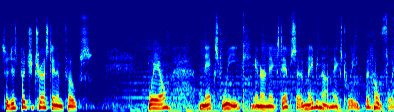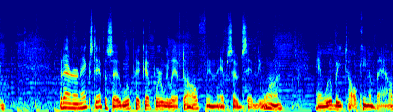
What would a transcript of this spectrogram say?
So just put your trust in Him, folks. Well, next week, in our next episode, maybe not next week, but hopefully, but in our next episode, we'll pick up where we left off in episode 71, and we'll be talking about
